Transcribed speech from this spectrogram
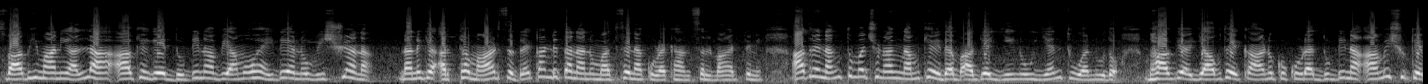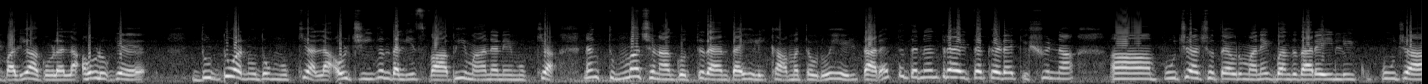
ಸ್ವಾಭಿಮಾನಿ ಅಲ್ಲ. ಆಕೆಗೆ ದುಡ್ಡಿನ ವ್ಯಾಮೋಹ ಇದೆ ಅನ್ನೋ ವಿಷಯನ ನನಗೆ ಅರ್ಥ ಮಾಡಿಸಿದ್ರೆ ಖಂಡಿತ ನಾನು ಮದುವೆನ ಕೂಡ ಕ್ಯಾನ್ಸಲ್ ಮಾಡ್ತೀನಿ. ಆದರೆ ನಂಗೆ ತುಂಬ ಚೆನ್ನಾಗಿ ನಂಬಿಕೆ ಇದೆ ಭಾಗ್ಯ ಏನು, ಎಂತು ಅನ್ನೋದು ಭಾಗ್ಯ ಯಾವುದೇ ಕಾರಣಕ್ಕೂ ಕೂಡ ದುಡ್ಡಿನ ಆಮಿಷಕ್ಕೆ ಬಲಿಯಾಗೋಳಲ್ಲ. ಅವಳಿಗೆ ದುಡ್ಡು ಅನ್ನೋದು ಮುಖ್ಯ ಅಲ್ಲ. ಅವಳ ಜೀವನದಲ್ಲಿ ಸ್ವಾಭಿಮಾನನೇ ಮುಖ್ಯ. ನಂಗೆ ತುಂಬ ಚೆನ್ನಾಗಿ ಗೊತ್ತಿದೆ ಅಂತ ಹೇಳಿ ಕಾಮತ್ ಅವರು ಹೇಳ್ತಾರೆ. ತದನಂತರ ಇದ್ದ ಕಡೆ ಕಿಶನ್ನ ಪೂಜಾ ಜೊತೆ ಅವರು ಮನೆಗೆ ಬಂದಿದ್ದಾರೆ. ಇಲ್ಲಿ ಪೂಜಾ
